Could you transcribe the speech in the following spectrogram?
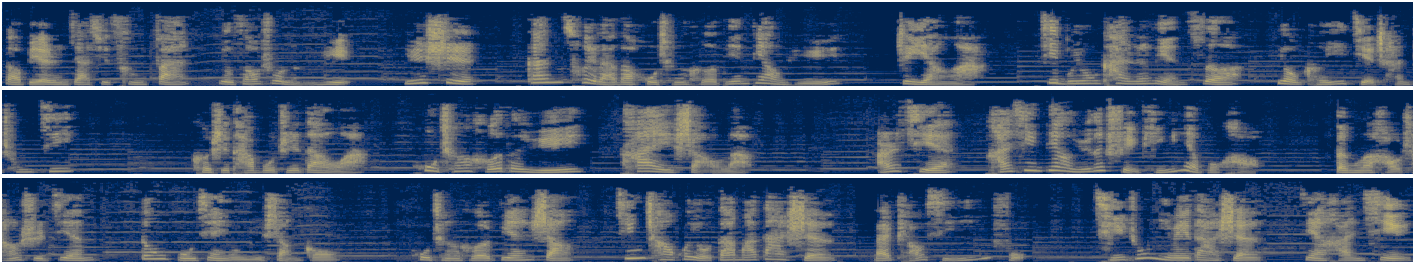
到别人家去蹭饭又遭受冷遇，于是干脆来到护城河边钓鱼。这样啊，既不用看人脸色，又可以解馋充饥。可是他不知道啊，护城河的鱼太少了，而且韩信钓鱼的水平也不好。等了好长时间都不见有鱼上钩，护城河边上经常会有大妈大婶来漂洗衣服。其中一位大婶见韩信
